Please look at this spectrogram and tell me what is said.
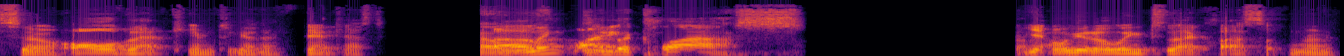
So all of that came together. Fantastic. A uh, link to the class. Yeah, we'll get a link to that class up and running.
